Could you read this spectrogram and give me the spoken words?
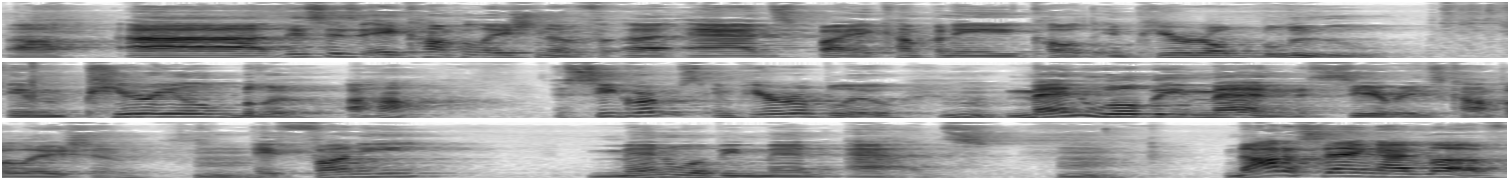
Ah. Uh, this is a compilation of uh, ads by a company called Imperial Blue. Imperial Blue. Uh huh. Seagram's Imperial Blue Men Will Be Men series compilation. A funny Men Will Be Men ads. Not a saying I love,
